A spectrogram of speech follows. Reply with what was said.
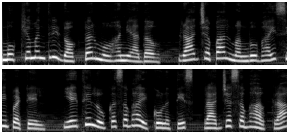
मुख्यमंत्री डॉक्टर मोहन यादव. राज्यपाल मंगूभाई सी. पटेल. येथे लोकसभा एकोणतीस राज्यसभा अकरा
